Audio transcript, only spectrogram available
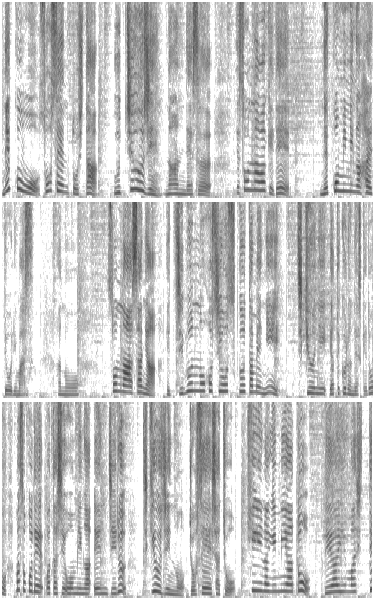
猫を祖先とした宇宙人なんです。でそんなわけで猫耳が生えております。あのそんなサニャ自分の星を救うために地球にやってくるんですけど、まあ、そこで私大見が演じる地球人の女性社長柊美也と出会いまして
